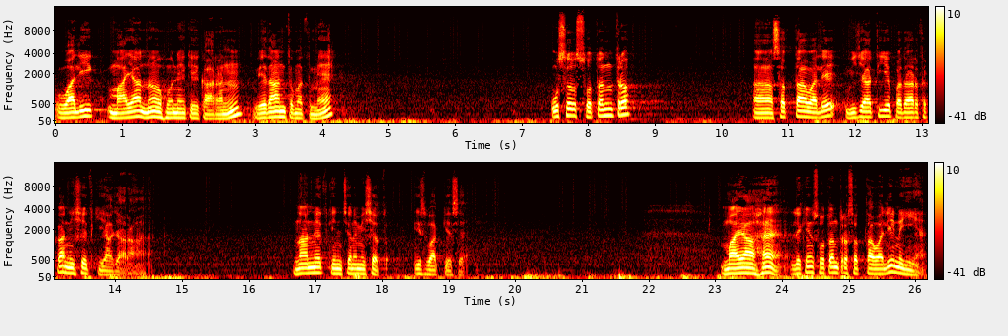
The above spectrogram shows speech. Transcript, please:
वाली माया न होने के कारण वेदांत मत में उस स्वतंत्र सत्ता वाले विजातीय पदार्थ का निषेध किया जा रहा है। नान्यत किंचन मिशत, इस वाक्य से। माया है, लेकिन स्वतंत्र सत्ता वाली नहीं है।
